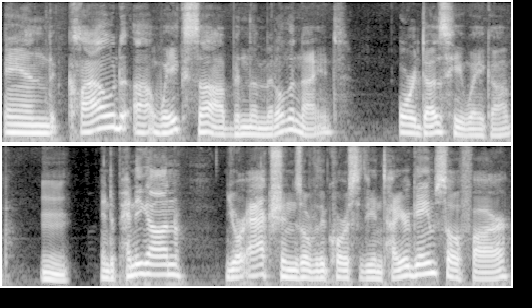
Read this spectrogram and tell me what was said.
And Cloud uh, wakes up in the middle of the night, or does he wake up? Mm. And depending on your actions over the course of the entire game so far,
